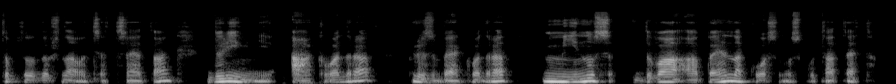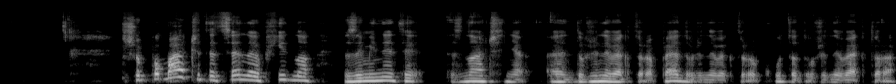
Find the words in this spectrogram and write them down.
тобто довжина оця це, так? Дорівнює а квадрат плюс б квадрат мінус 2аб на косинус кута тета. Щоб побачити це, необхідно замінити значення е, довжини вектора P, довжини вектора Q та довжини вектора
